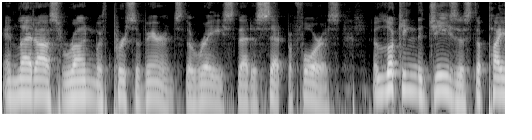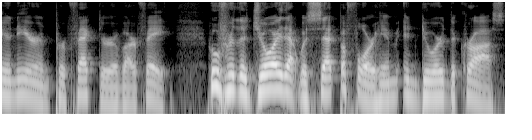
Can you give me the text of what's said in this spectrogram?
and let us run with perseverance the race that is set before us, looking to Jesus, the pioneer and perfecter of our faith who for the joy that was set before him endured the cross,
